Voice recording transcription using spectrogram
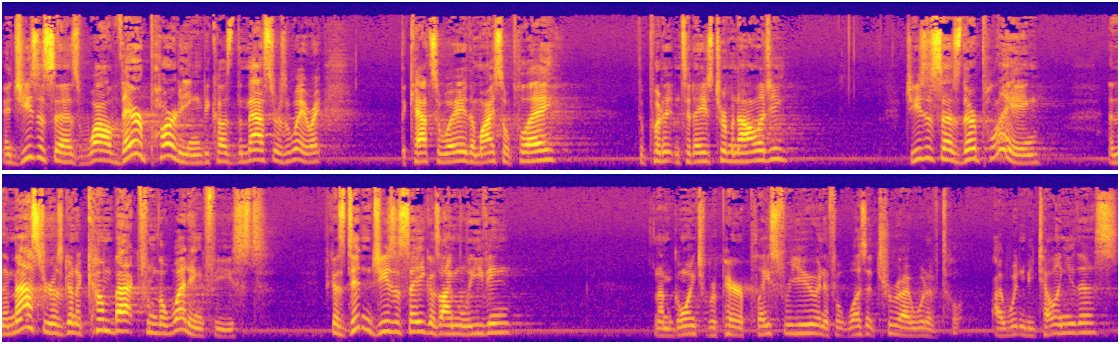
And Jesus says, while they're partying because the master's away, right? The cat's away, the mice will play, to put it in today's terminology. Jesus says they're playing, and the master is going to come back from the wedding feast. Because didn't Jesus say, He goes, I'm leaving, and I'm going to prepare a place for you, and if it wasn't true, I, would have told, I wouldn't be telling you this?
